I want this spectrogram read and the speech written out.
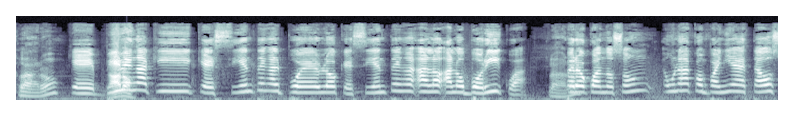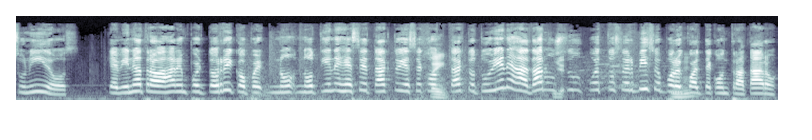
Claro. que viven Claro. aquí, que sienten al pueblo, que sienten a, a lo- a los boricuas. Claro. Pero cuando son una compañía de Estados Unidos que viene a trabajar en Puerto Rico, pues no, no tienes ese tacto y ese contacto. Tú vienes a dar un Yo- supuesto servicio por el cual te contrataron.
